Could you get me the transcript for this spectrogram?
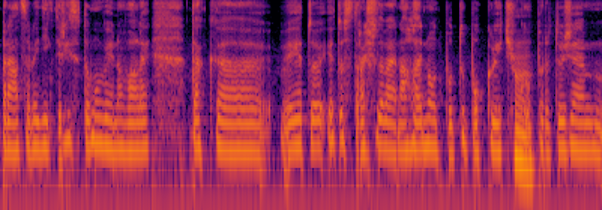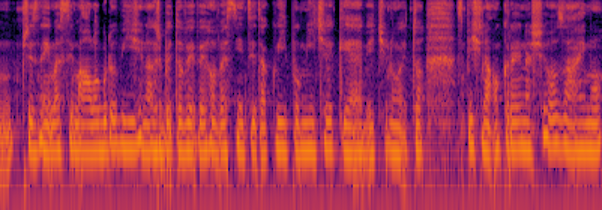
práce lidí, kteří se tomu věnovali, tak e, je to, je to strašlivé nahlédnout pod tu pokličku, hmm. protože přiznejme si, málo kdo ví, že na hřbitově v jeho vesnici takový pomíček je, většinou je to spíš na okraji našeho zájmu.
